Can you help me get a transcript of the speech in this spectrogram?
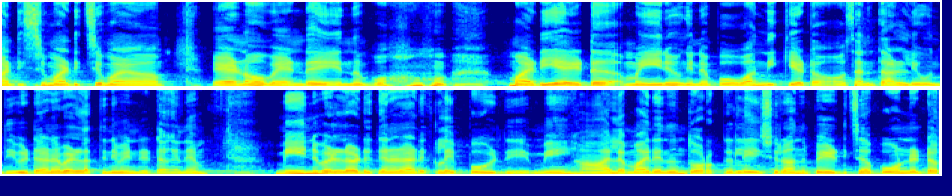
മടിച്ച് മടിച്ച് വേണോ? വേണ്ടേ എന്ന് മടിയായിട്ട് മീനും ഇങ്ങനെ പോവാൻ നിൽക്കുക കേട്ടോ അവസാനം തള്ളി ഉന്തി വിടുകയാണ് വെള്ളത്തിന് വേണ്ടിയിട്ട്. അങ്ങനെ മീൻ വെള്ളം എടുക്കാനാണ് അടുക്കളയിൽ പോയി മീൻ അലമാരയൊന്നും തുറക്കില്ല ഈശ്വരാന്ന് പേടിച്ചാൽ പോകണം കേട്ടോ.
